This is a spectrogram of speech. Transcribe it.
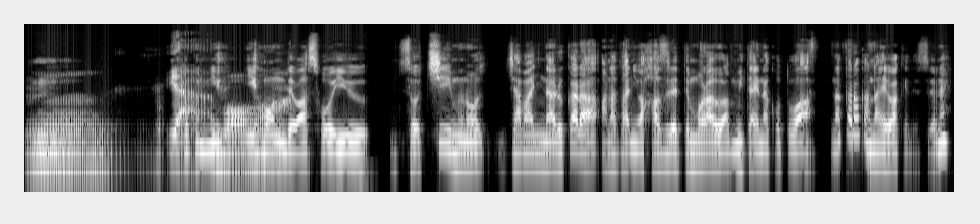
うん。いや、特に日本ではそういう、そう、チームの邪魔になるからあなたには外れてもらうわ、みたいなことは、なかなかないわけですよね。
